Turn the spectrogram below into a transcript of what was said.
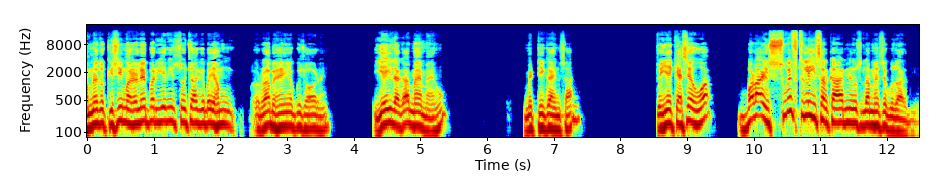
ہم نے تو کسی مرحلے پر یہ نہیں سوچا کہ بھائی ہم رب ہیں یا کچھ اور ہیں۔ یہی لگا میں میں ہوں، مٹی کا انسان۔ تو یہ کیسے ہوا؟ بڑا سوئفٹلی سرکار نے اس لمحے سے گزار دیا۔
